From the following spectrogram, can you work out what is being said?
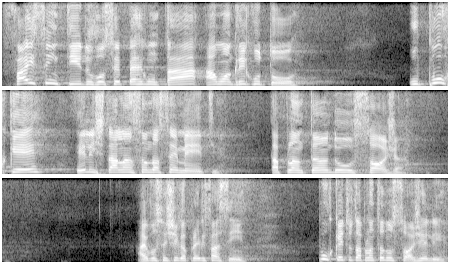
Faz sentido você perguntar a um agricultor o porquê ele está lançando a semente, está plantando soja. Aí você chega para ele e fala assim: Por que tu está plantando soja? Ele,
